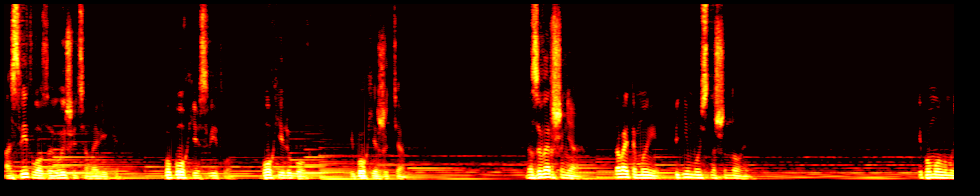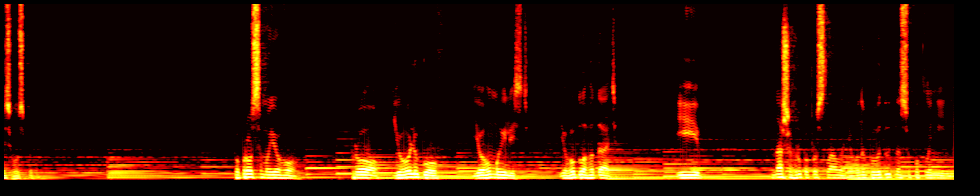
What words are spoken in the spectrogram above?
а світло залишиться навіки. Бо Бог є світло, Бог є любов і Бог є життя. На завершення, давайте ми піднімемось наші ноги і помолимось Господу. Попросимо Його про Його любов, Його милість, Його благодать. І наша група прославлення, вони поведуть нас у поклоніння.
